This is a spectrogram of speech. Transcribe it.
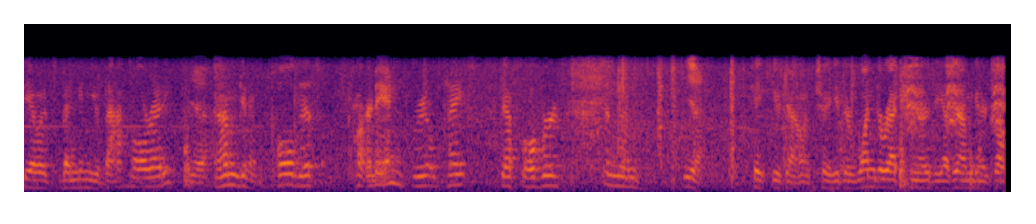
See how it's bending you back already? Yeah. And I'm gonna pull this part in real tight, step over, and then Yeah. take you down to either one direction or the other. I'm gonna drop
